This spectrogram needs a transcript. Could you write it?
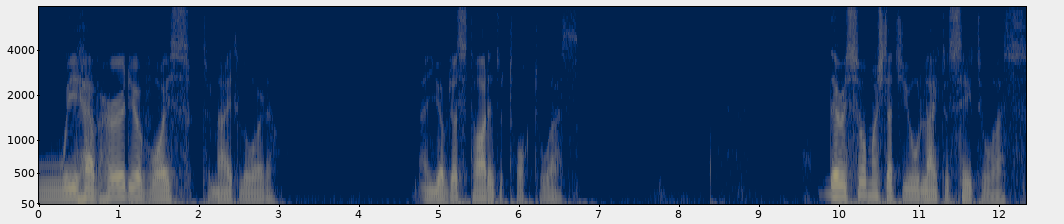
We have heard your voice tonight, Lord, and you have just started to talk to us. There is so much that you would like to say to us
